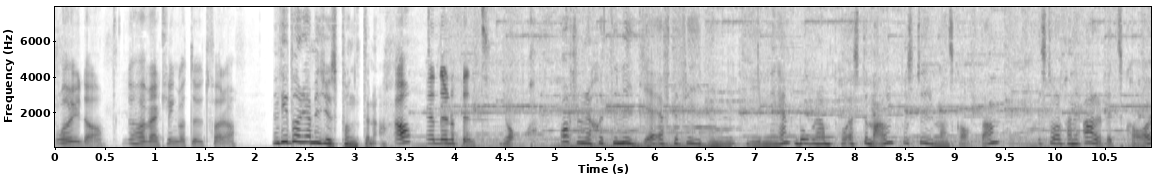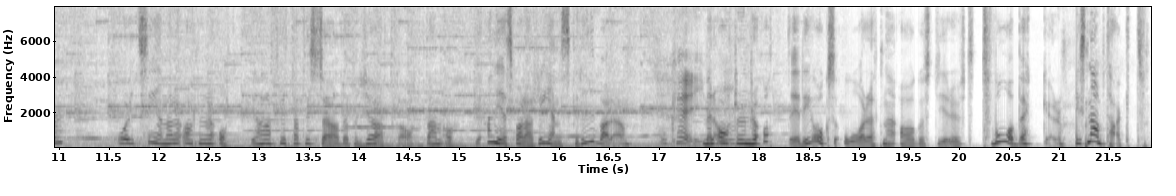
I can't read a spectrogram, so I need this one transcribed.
Oj då, du har verkligen gått ut för det. Men vi börjar med ljuspunkterna. Ja, händer det något fint? Ja, 1879 efter frigivningen bor han på Östermalm på Styrmansgatan. Det står att han är arbetskar. Året senare, 1880, har han flyttat till Söder på Götgatan och anges vara renskrivare. Okej. Men Mm. 1880 det är också året när August ger ut två böcker i snabb takt.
